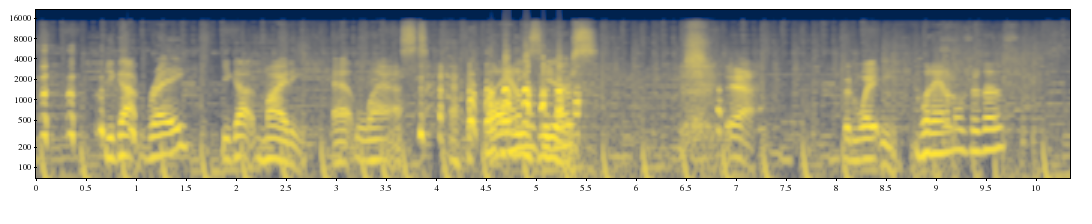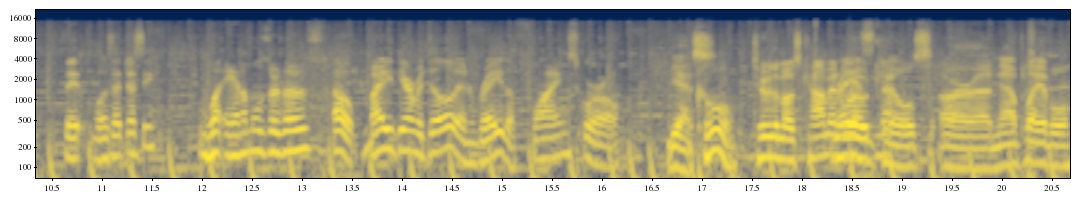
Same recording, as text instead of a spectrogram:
you got Ray, you got Mighty at last after all these years. yeah. Been waiting. What animals are those? Say- what was that Jesse? What animals are those? Oh, Mighty the Armadillo and Ray the Flying Squirrel. Yes. Cool. Two of the most common Ray road is not- kills are uh, now playable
